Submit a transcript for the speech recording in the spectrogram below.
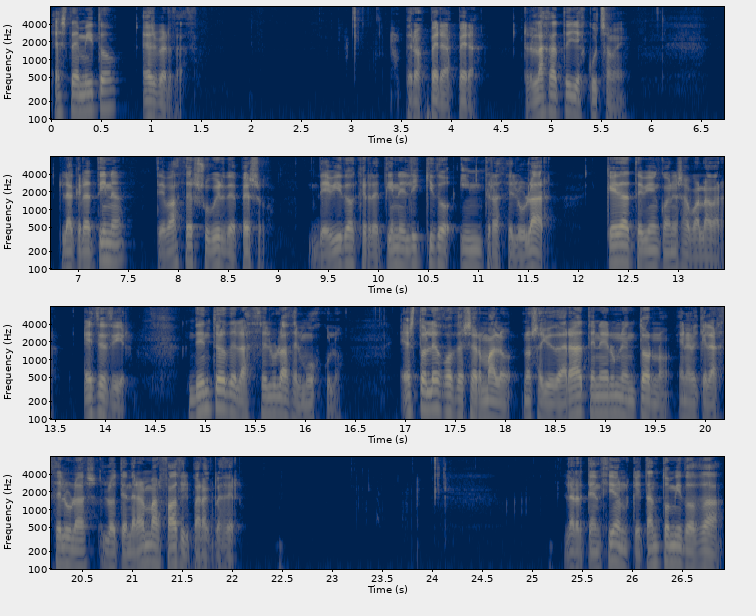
Este mito es verdad. Pero espera, espera, relájate y escúchame. La creatina te va a hacer subir de peso, debido a que retiene líquido intracelular. Quédate bien con esa palabra. Es decir, dentro de las células del músculo. Esto, lejos de ser malo, nos ayudará a tener un entorno en el que las células lo tendrán más fácil para crecer. La retención que tanto miedo da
